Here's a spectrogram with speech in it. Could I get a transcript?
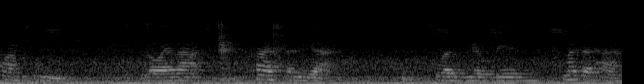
ความถี่ร้อยละ ค่าเฉลี่ย ส่วนเบี่ยงเบนมาตรฐาน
